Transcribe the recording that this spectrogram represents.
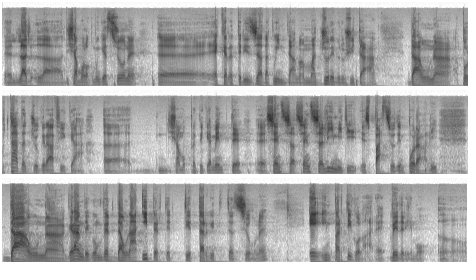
eh, la, la, diciamo, la, comunicazione eh, è caratterizzata quindi da una maggiore velocità, da una portata geografica eh, diciamo praticamente eh, senza, senza, limiti spazio-temporali, da una, grande da una ipertargetizzazione e in particolare vedremo eh,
